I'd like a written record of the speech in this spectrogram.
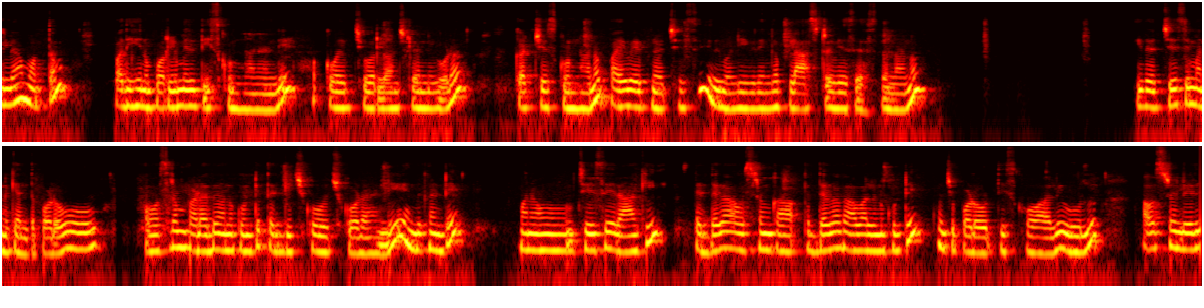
ఇలా మొత్తం పదిహేను పొరల మీద తీసుకుంటున్నానండి. ఒకవైపు చివరి అంచులన్నీ కూడా కట్ చేసుకుంటున్నాను. పై వైపున వచ్చేసి ఇదిగోండి ఈ విధంగా ప్లాస్టర్ వేసేస్తున్నాను. ఇది వచ్చేసి మనకి ఎంత పొడవు? అవసరం పడదు అనుకుంటే తగ్గించుకోవచ్చు కూడా అండి. ఎందుకంటే మనం చేసే రాగి పెద్దగా అవసరం కా పెద్దగా కావాలనుకుంటే కొంచెం పొడవు తీసుకోవాలి ఊలు. అవసరం లేదు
